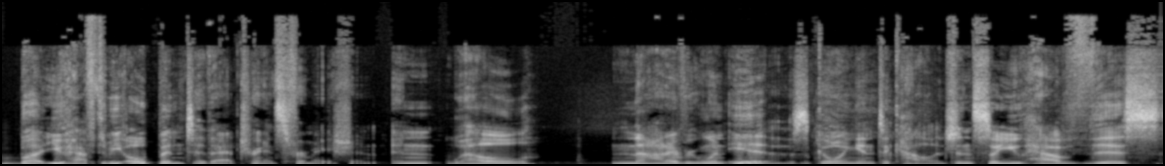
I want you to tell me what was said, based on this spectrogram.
But you have to be open to that transformation. And well, not everyone is going into college. And so you have this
